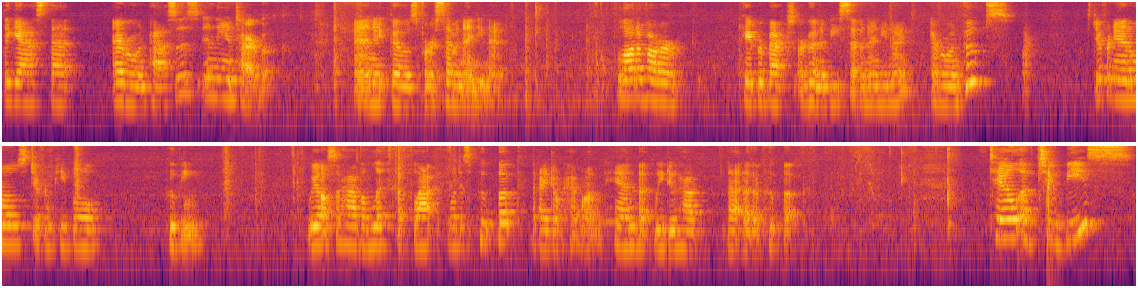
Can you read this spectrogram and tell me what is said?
the gas that everyone passes in the entire book. And it goes for $7.99. A lot of our paperbacks are going to be $7.99. Everyone poops. Different animals, different people pooping. We also have a Lift the Flap What is Poop book that I don't have on hand, but we do have that other poop book. Tale of Two Beasts.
